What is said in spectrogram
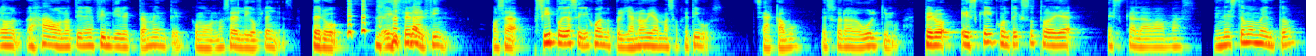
o, ajá, o no tienen fin directamente, como, no sé, League of Legends. Pero este era el fin. O sea, sí podía seguir jugando, pero ya no había más objetivos. Se acabó. Eso era lo último. Pero es que el contexto todavía escalaba más. En este momento,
